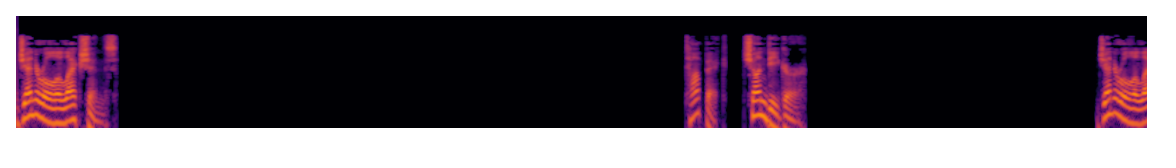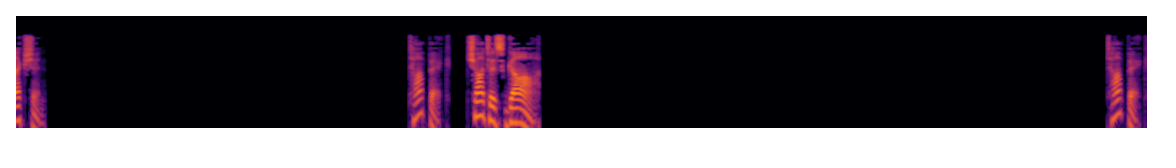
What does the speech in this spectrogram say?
General elections. Chandigarh. General election. Chhattisgarh. Topic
